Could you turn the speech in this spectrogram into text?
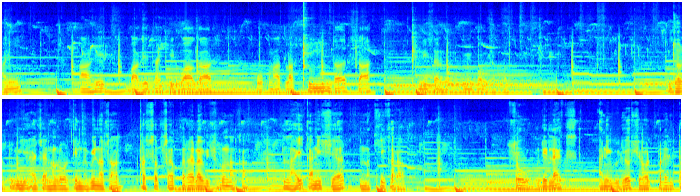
आणि आहे बागेचा हिरवागार कोकणातला सुंदरसा निसर्ग तुम्ही पाहू शकता. जर तुम्ही ह्या चॅनलवरती नवीन असाल तर सबस्क्राईब करायला विसरू नका. लाईक आणि शेअर नक्की करा. सो रिलॅक्स आणि व्हिडिओ शेवटपर्यंत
